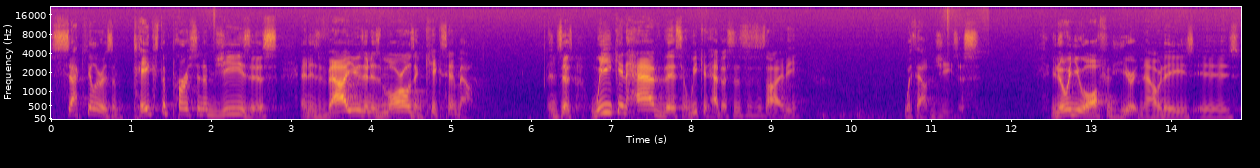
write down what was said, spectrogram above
Secularism takes the person of Jesus and his values and his morals and kicks him out and says, We can have this and we can have this as a society without Jesus. You know, when you often hear it nowadays is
